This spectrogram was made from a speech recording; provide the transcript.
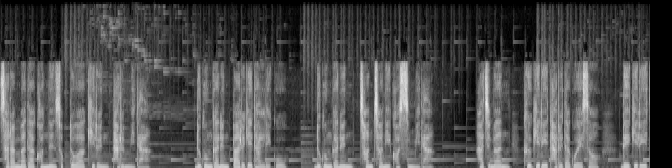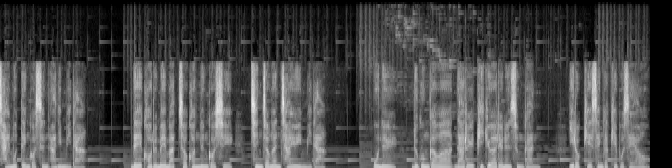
사람마다 걷는 속도와 길은 다릅니다. 누군가는 빠르게 달리고 누군가는 천천히 걷습니다. 하지만 그 길이 다르다고 해서 내 길이 잘못된 것은 아닙니다. 내 걸음에 맞춰 걷는 것이 진정한 자유입니다. 오늘 누군가와 나를 비교하려는 순간 이렇게 생각해 보세요.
